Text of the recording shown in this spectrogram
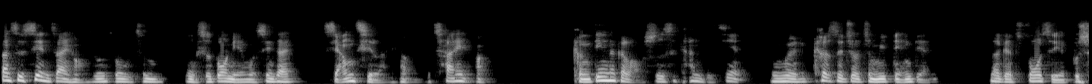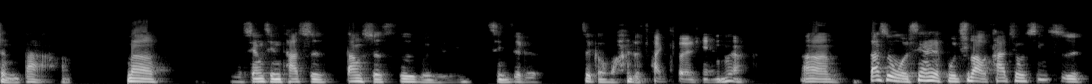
但是现在哈，就是说这五十多年，我现在想起来哈，我猜哈，肯定那个老师是看得见，因为课室就这么一点点，那个桌子也不是很大哈。那我相信他是当时是为年轻这个这个娃的太可怜了。嗯，但是我现在不知道他究竟是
